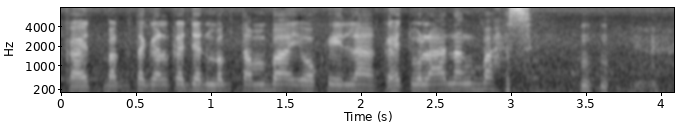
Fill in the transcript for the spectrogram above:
Kahit magtagal ka dyan magtambay, okay lang. Kahit wala nang bus.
